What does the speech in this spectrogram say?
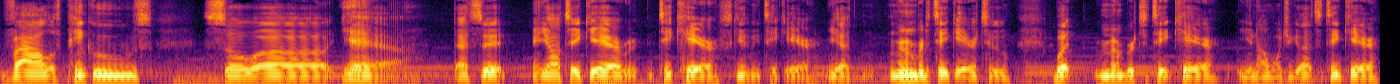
vial of pink ooze. So uh, yeah, that's it and y'all take care take care excuse me take air. Yeah remember to take air too. But remember to take care you know i want you guys to take care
